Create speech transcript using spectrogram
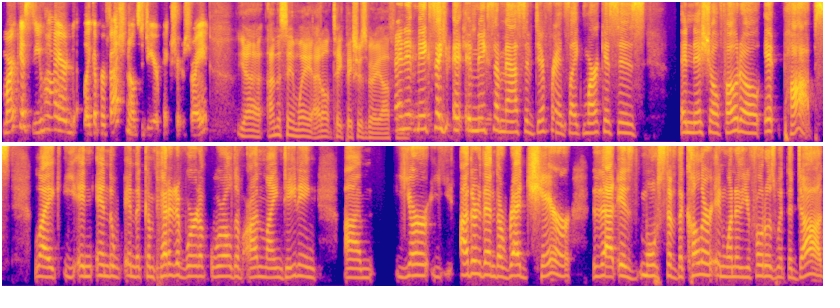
Marcus, you hired like a professional to do your pictures, right? Yeah, I'm the same way. I don't take pictures very often. and it makes a it, it makes a massive difference like marcus's initial photo it pops like in in the in the competitive world of world of online dating um you're other than the red chair that is most of the color in one of your photos with the dog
